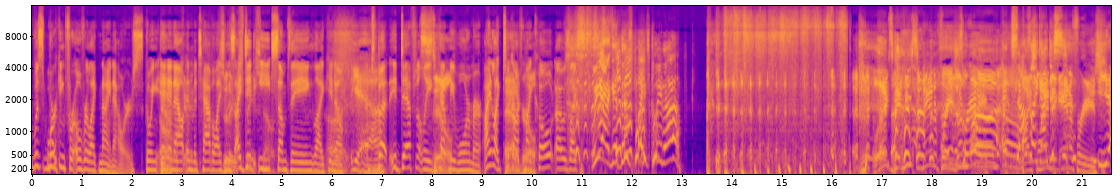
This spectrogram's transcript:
was working for over like nine hours, going in Oh, and out okay. and metabolizing So this. I did eat out. Something like you know, Yeah. but it definitely Still. kept me warmer. I like took Atta off my coat. I was like, we gotta get this place cleaned up. Lex, give me some antifreeze. I'm ready. Uh, it sounds like I just antifreeze. Yeah,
